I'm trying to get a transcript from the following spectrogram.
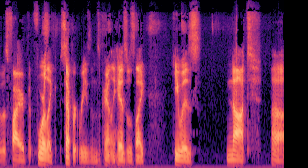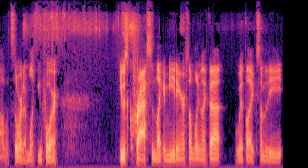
was fired, but for like separate reasons. Apparently, his was like he was not uh, what's the word I'm looking for? He was crass in like a meeting or something like that with like some of the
